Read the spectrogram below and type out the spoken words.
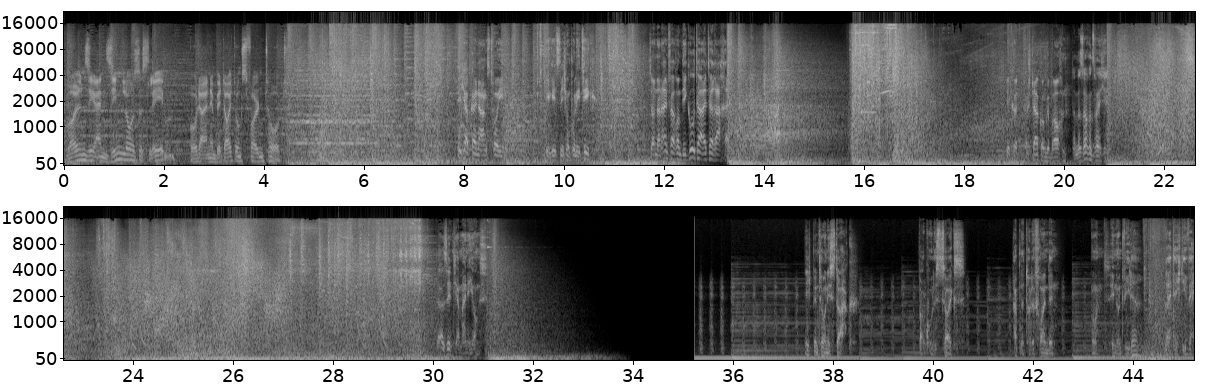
Wollen Sie ein sinnloses Leben oder einen bedeutungsvollen Tod? Ich habe keine Angst vor ihm. Hier geht's nicht um Politik, sondern einfach um die gute alte Rache. Wir könnten Verstärkung gebrauchen. Dann besorg uns welche. Da sind ja meine Jungs. Ich bin Tony Stark. Cooles Zeugs. Hab eine tolle Freundin. Und hin und wieder rette ich die Welt.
